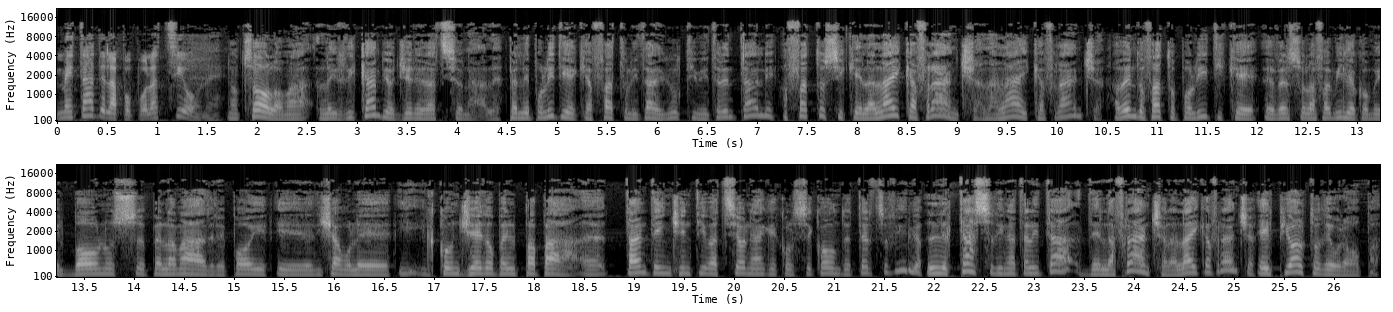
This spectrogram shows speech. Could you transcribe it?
metà della popolazione. Non solo, ma il ricambio generazionale per le politiche che ha fatto l'Italia negli ultimi 30 anni ha fatto sì che la laica Francia, la laica Francia, avendo fatto politiche eh, verso la famiglia come il bonus per la madre, poi eh, diciamo le, il congedo per il papà, eh, tante incentivazioni anche col secondo e terzo figlio, il tasso di natalità della Francia, la laica Francia, è il più alto d'Europa.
